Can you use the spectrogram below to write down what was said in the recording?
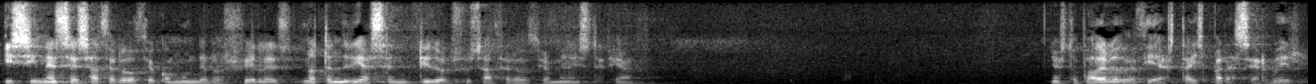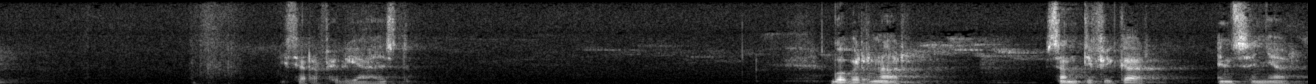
Y sin ese sacerdocio común de los fieles no tendría sentido su sacerdocio ministerial. Nuestro Padre lo decía, estáis para servir. Y se refería a esto. Gobernar, santificar, enseñar.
